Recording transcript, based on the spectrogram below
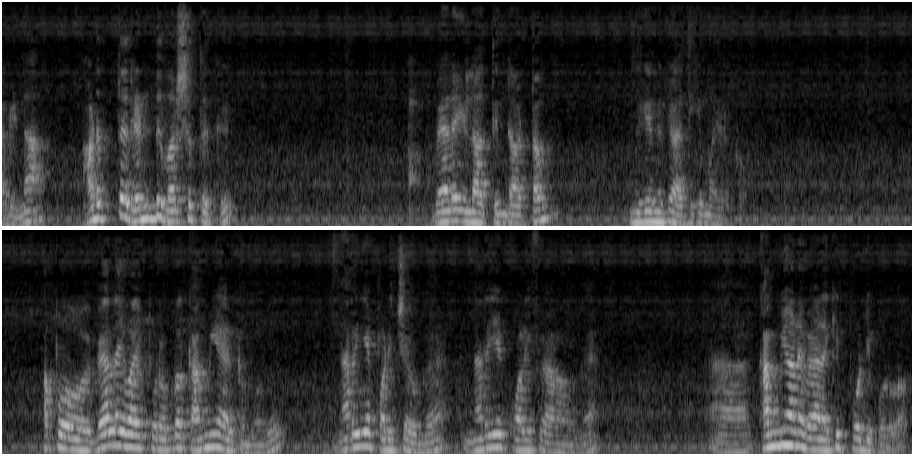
அப்படின்னா அடுத்த ரெண்டு வருஷத்துக்கு வேலையில்லா திண்டாட்டம் மிக மிக அதிகமாக இருக்கும். அப்போது வேலை வாய்ப்பு ரொம்ப கம்மியாக இருக்கும்போது நிறைய படித்தவங்க நிறைய குவாலிஃபை ஆனவங்க கம்மியான வேலைக்கு போட்டி போடுவாங்க.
